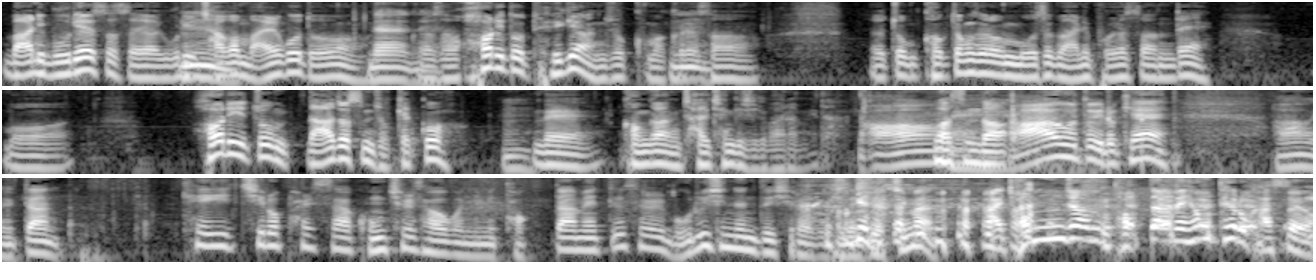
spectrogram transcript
많이 무리했었어요. 우리 음. 작업 말고도. 네, 네. 그래서 허리도 되게 안 좋고 막 그래서 좀 걱정스러운 모습 많이 보였었는데 뭐 허리 좀 나아졌으면 좋겠고 음. 네 건강 잘 챙기시기 바랍니다. 아, 고맙습니다. 네. 아우 또 이렇게 아 일단 K75840745번님이 덕담의 뜻을 모르시는 듯이라고 보내주셨지만 아니, 점점 덕담의 형태로 갔어요.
